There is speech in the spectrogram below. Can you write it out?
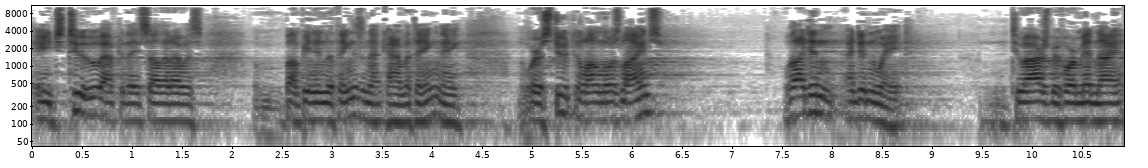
age two after they saw that I was bumping into things and that kind of a thing. They were astute along those lines. Well, I didn't, I didn't wait. Two hours before midnight,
